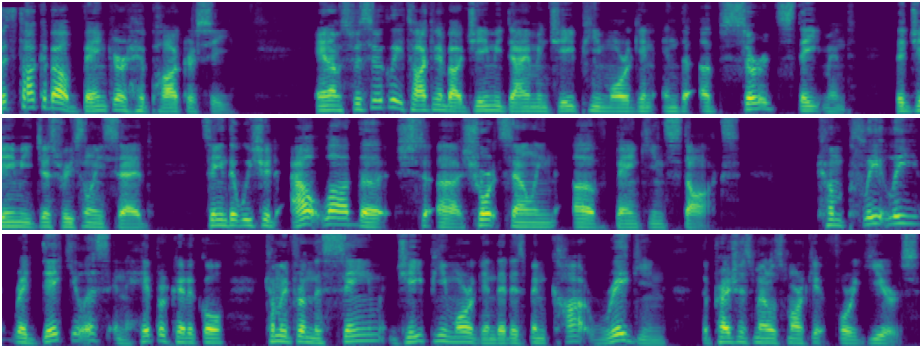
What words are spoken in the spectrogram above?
Let's talk about banker hypocrisy. And I'm specifically talking about Jamie Dimon, JP Morgan, and the absurd statement that Jamie just recently said, saying that we should outlaw the sh- uh, short selling of banking stocks. Completely ridiculous and hypocritical coming from the same JP Morgan that has been caught rigging the precious metals market for years.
